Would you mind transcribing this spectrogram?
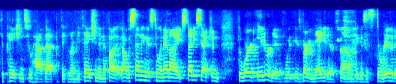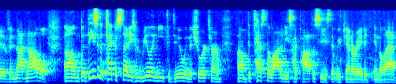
to patients who have that particular mutation. And if I, I was sending this to an NIH study section, the word iterative is very negative um, because it's derivative and not novel. Um, but these are the type of studies we really need to do in the short term um, to test a lot of these hypotheses that we've generated in the lab.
